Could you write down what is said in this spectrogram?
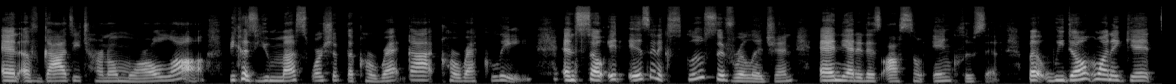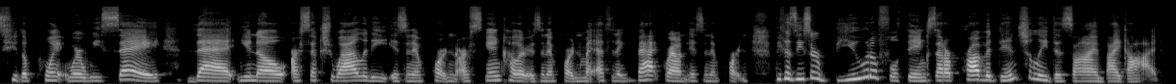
and of God's eternal moral law, because you must worship the correct God correctly. And so it is an exclusive religion, and yet it is also inclusive. But we don't want to get to the point where we say that, you know, our sexuality isn't important, our skin color isn't important, my ethnic background isn't important, because these are beautiful things that are providentially designed by God.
